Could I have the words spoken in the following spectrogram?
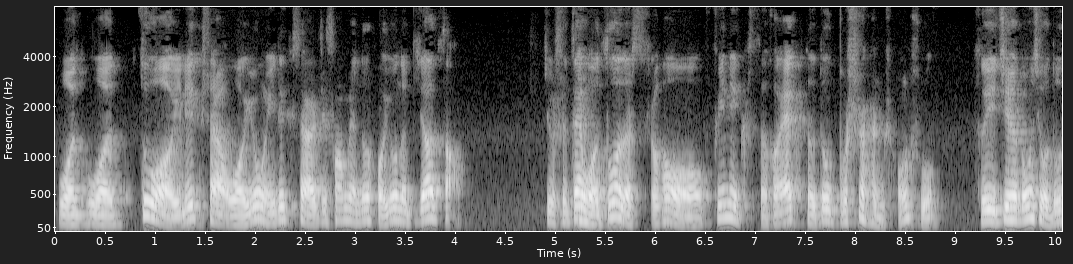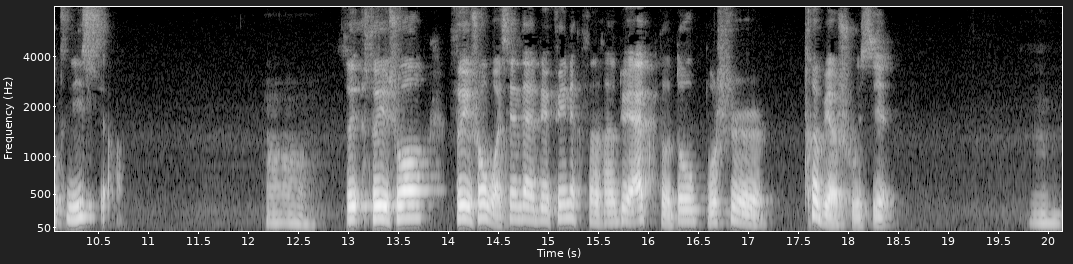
我我做 Elixir，我用 Elixir 这方面东西我用的比较早，就是在我做的时候，Phoenix 和 Acto 都不是很成熟，所以这些东西我都自己写了。哦，所以所以说所以说我现在对 Phoenix 和对 Acto 都不是特别熟悉。嗯，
